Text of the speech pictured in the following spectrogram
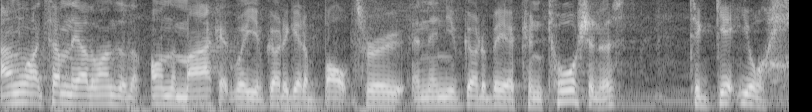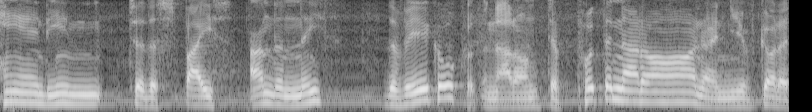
unlike some of the other ones on the market where you've got to get a bolt through and then you've got to be a contortionist to get your hand into the space underneath the vehicle Put the nut on. to put the nut on and you've got to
